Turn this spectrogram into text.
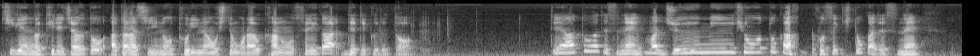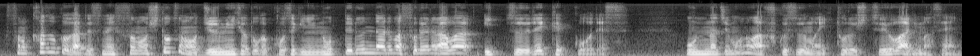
期限が切れちゃうと新しいのを取り直してもらう可能性が出てくると。で、あとはですね、まあ、住民票とか戸籍とかですね、その家族がですね、その一つの住民票とか戸籍に載ってるんであれば、それらは一通で結構です。同じものは複数枚取る必要はありません。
